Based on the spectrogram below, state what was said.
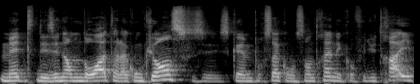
mettre des énormes droites à la concurrence. C'est quand même pour ça qu'on s'entraîne et qu'on fait du trail.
